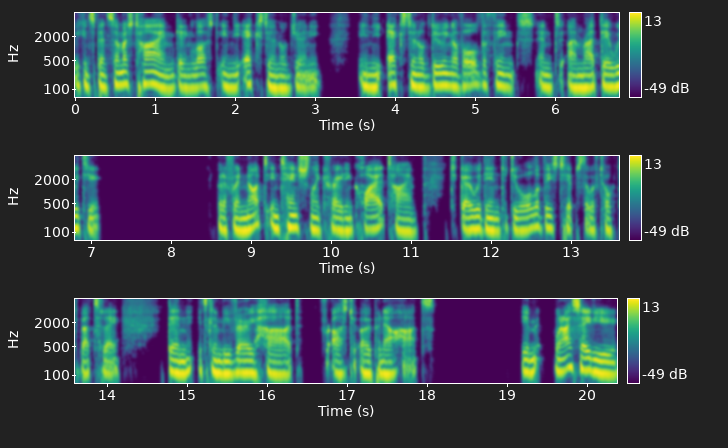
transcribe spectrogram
We can spend so much time getting lost in the external journey, in the external doing of all the things. And I'm right there with you. But if we're not intentionally creating quiet time to go within to do all of these tips that we've talked about today, then it's going to be very hard for us to open our hearts. When I say to you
